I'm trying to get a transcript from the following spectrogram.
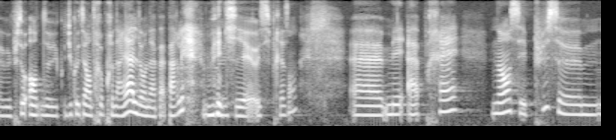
Euh, mais plutôt en- de- du côté entrepreneurial dont on n'a pas parlé, mais Oui. qui est aussi présent. Euh, mais après, non, c'est plus euh,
